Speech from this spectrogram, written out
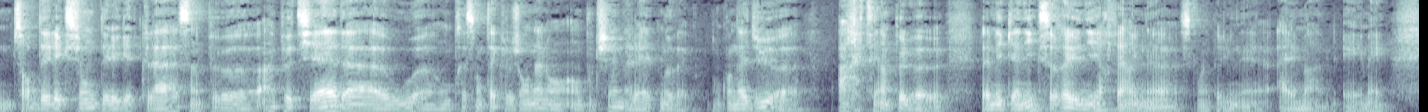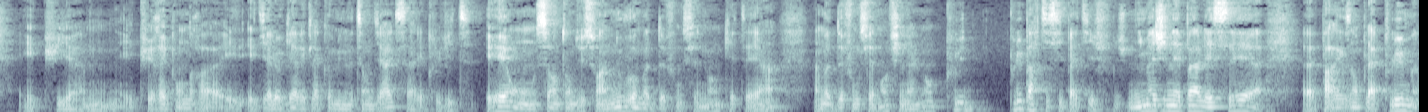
une sorte d'élection de délégué de classe un peu, euh, un peu tiède, euh, où euh, on pressentait que le journal en, bout de chaîne allait être mauvais. Donc on a dû arrêter un peu la mécanique, se réunir, faire une, ce qu'on appelle une AMA, une AMA, et puis, et puis répondre et, dialoguer avec la communauté en direct, ça allait plus vite. Et on s'est entendu sur un nouveau mode de fonctionnement qui était un mode de fonctionnement finalement plus plus participatif. Je n'imaginais pas laisser, euh, euh, par exemple, la plume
